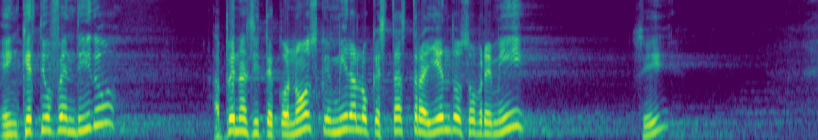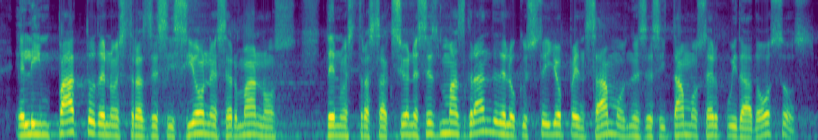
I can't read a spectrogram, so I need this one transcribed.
¿en qué te he ofendido? Apenas si te conozco y mira lo que estás trayendo sobre mí. ¿Sí? El impacto de nuestras decisiones, hermanos, de nuestras acciones es más grande de lo que usted y yo pensamos. Necesitamos ser cuidadosos.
